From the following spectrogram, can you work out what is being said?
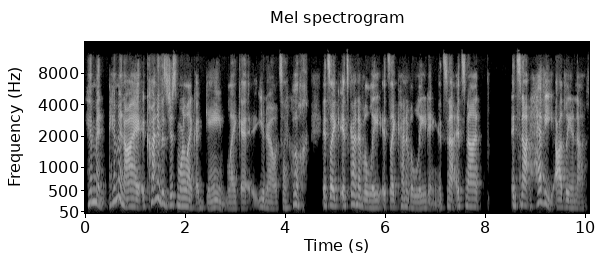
him and him and I it kind of is just more like a game like a you know it's like oh it's like it's kind of a late it's like kind of elating. It's not it's not it's not heavy oddly enough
